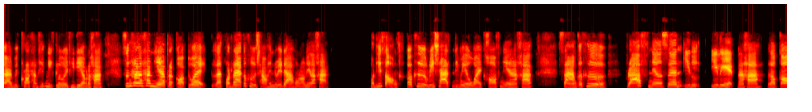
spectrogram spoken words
การวิเคราะห์ทางเทคนิคเลยทีเดียวนะคะ ซึ่งห้าท่านนี้ประกอบด้วยและคนแรกก็คือชาวเฮนรี่ดาของเรานี่แหละค่ะ คนที่สองก็คือริชาร์ด เดอมิลล์ ไวคอฟฟ์เนี่ยนะคะสามก็คือราล์ฟเนลสัน เอลเลียตนะคะ แล้วก็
